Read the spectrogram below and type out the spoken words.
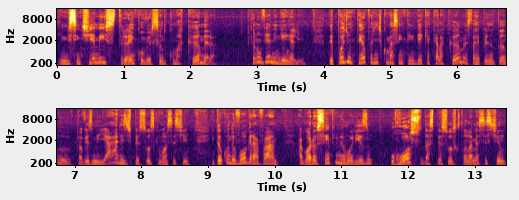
me sentia meio estranho conversando com uma câmera, porque eu não via ninguém ali. Depois de um tempo a gente começa a entender que aquela câmera está representando talvez milhares de pessoas que vão assistir. Então quando eu vou gravar, agora eu sempre memorizo o rosto das pessoas que estão lá me assistindo.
